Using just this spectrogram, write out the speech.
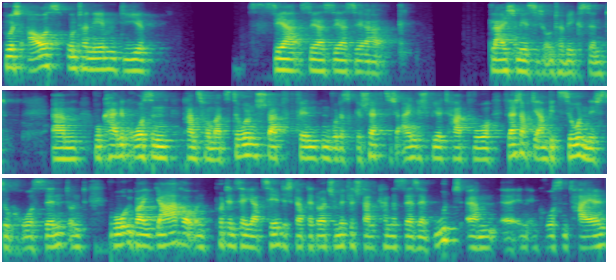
durchaus Unternehmen, die sehr, sehr, sehr, sehr gleichmäßig unterwegs sind ähm, wo keine großen Transformationen stattfinden, wo das Geschäft sich eingespielt hat, wo vielleicht auch die Ambitionen nicht so groß sind und wo über Jahre und potenziell Jahrzehnte, ich glaube, der deutsche Mittelstand kann das sehr, sehr gut ähm, äh, in, in großen Teilen,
